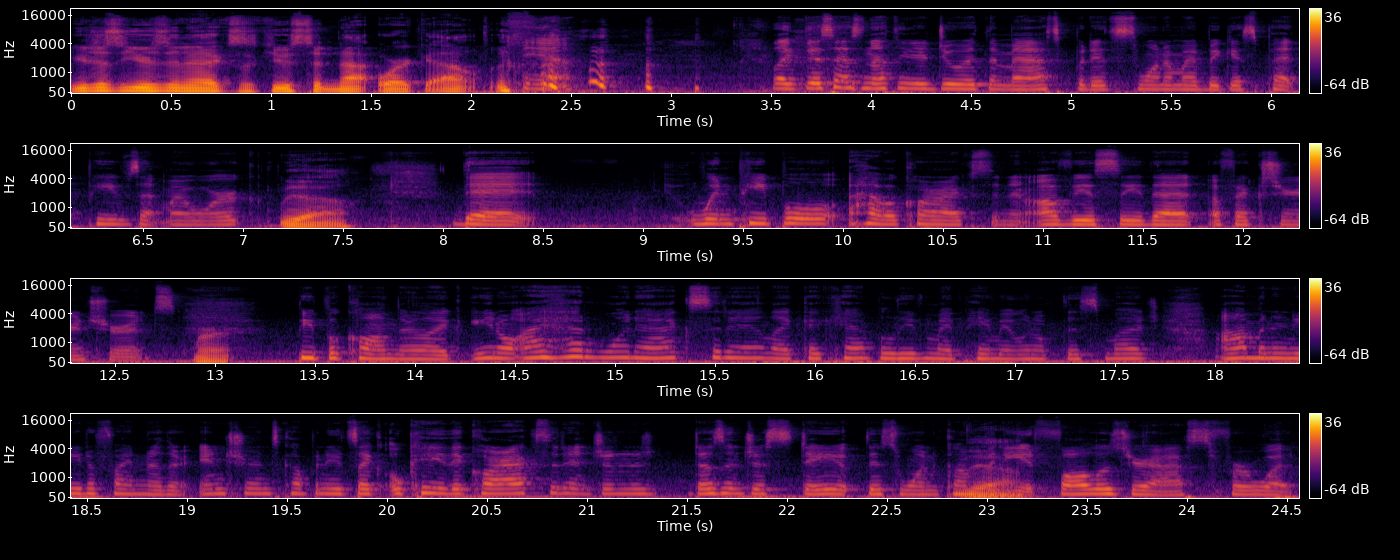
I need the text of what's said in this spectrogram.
You're just using an excuse to not work out. yeah." like this has nothing to do with the mask, but it's one of my biggest pet peeves at my work. yeah. That when people have a car accident, obviously that affects your insurance. Right. people call and they're like, you know, I had one accident. Like, I can't believe my payment went up this much. I'm gonna need to find another insurance company. It's like, okay, the car accident ju- doesn't just stay at this one company. Yeah. It follows your ass for what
